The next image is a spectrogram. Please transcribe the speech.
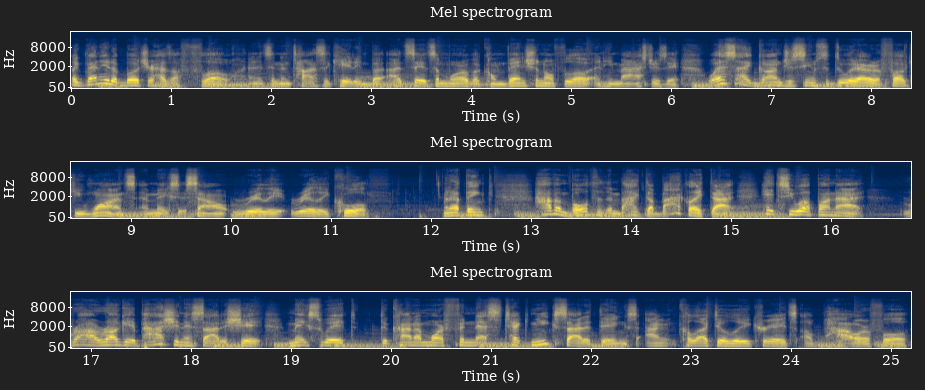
Like Benny the Butcher has a flow, and it's an intoxicating, but I'd say it's a more of a conventional flow, and he masters it. Westside Gunn just seems to do whatever the fuck he wants and makes it sound really, really cool. And I think having both of them back to back like that hits you up on that raw, rugged, passionate side of shit mixed with the kind of more finesse technique side of things and collectively creates a powerful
